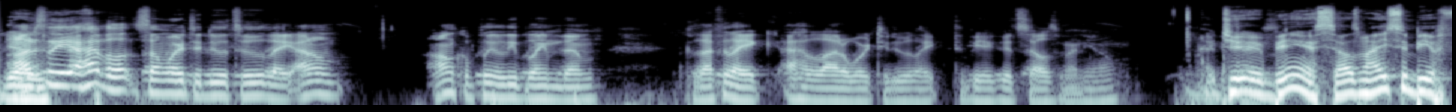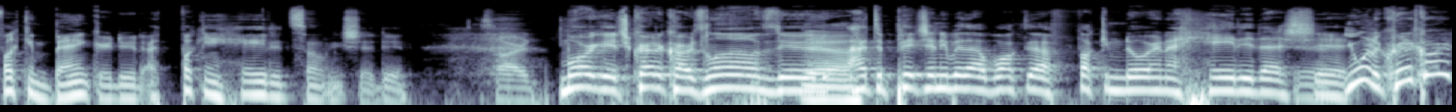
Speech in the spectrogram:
Yeah. honestly, I have a lot, somewhere to do too. Like I don't, I don't completely blame them because I feel like I have a lot of work to do, like to be a good salesman. You know, Make Dude, sense. being a salesman, I used to be a fucking banker, dude. I fucking hated selling shit, dude. it's hard. Mortgage, credit cards, loans, dude. Yeah. I had to pitch anybody that walked through that fucking door, and I hated that shit. You want a credit card?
